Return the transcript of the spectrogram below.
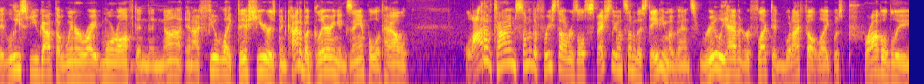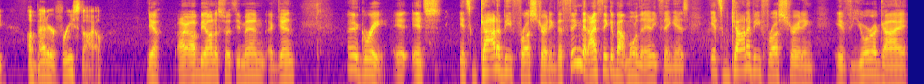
at least you got the winner right more often than not and I feel like this year has been kind of a glaring example of how a lot of times some of the freestyle results especially on some of the stadium events really haven't reflected what I felt like was probably a better freestyle. Yeah, I, will be honest with you, man. Again, I agree. It, it's it's got to be frustrating. The thing that I think about more than anything is it's got to be frustrating if you're a guy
